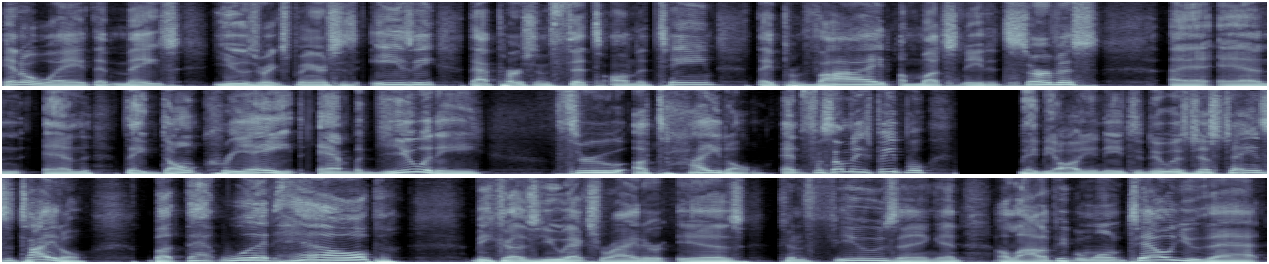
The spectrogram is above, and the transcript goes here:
in a way that makes user experiences easy. That person fits on the team. They provide a much needed service and and they don't create ambiguity through a title. And for some of these people, maybe all you need to do is just change the title but that would help because UX writer is confusing and a lot of people won't tell you that.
